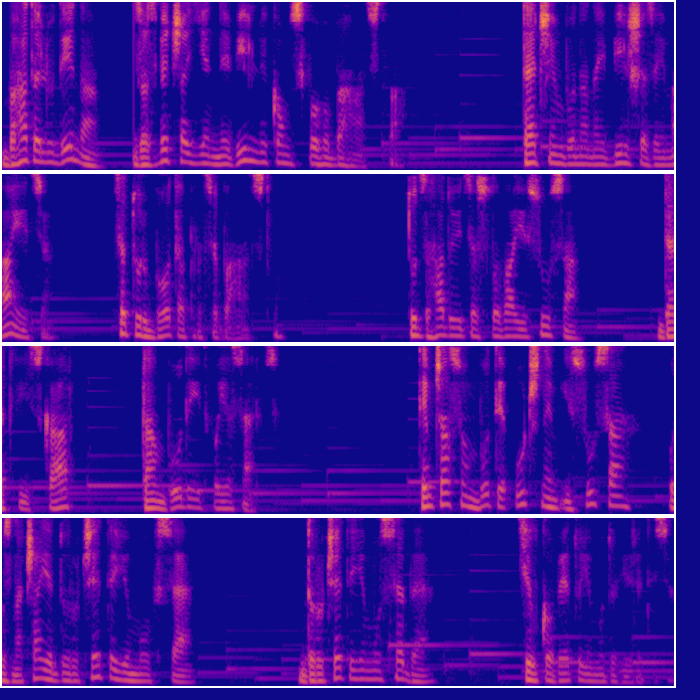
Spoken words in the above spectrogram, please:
Багата людина зазвичай є невільником свого багатства. Те, чим вона найбільше займається, це турбота про це багатство. Тут згадуються слова Ісуса: де твій скарб, там буде і твоє серце. Тим часом бути учнем Ісуса означає доручити Йому все, доручити Йому себе, цілковито Йому довіритися.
